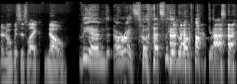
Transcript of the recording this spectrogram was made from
And Anubis is like, "No." The end. All right, so that's the end of our podcast.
